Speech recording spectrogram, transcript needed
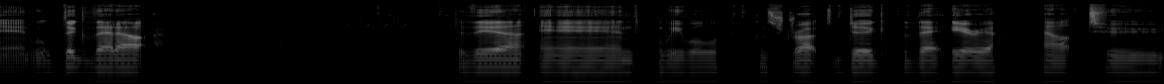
And we'll dig that out to there, and we will construct dig that area out to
